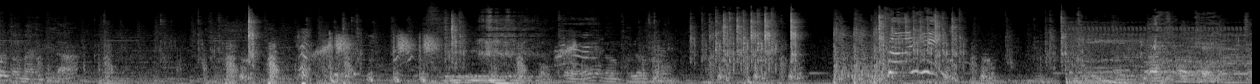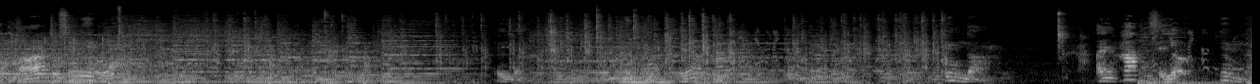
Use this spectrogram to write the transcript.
최고였던 날입니다. 오케이, 넌 걸려서. 오케이. 자, 또 승리로. 여기다. 네. 힘입니다. 아니, 하세요? 힘입니다.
